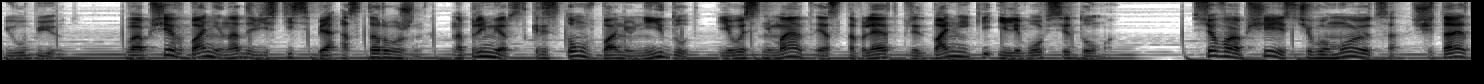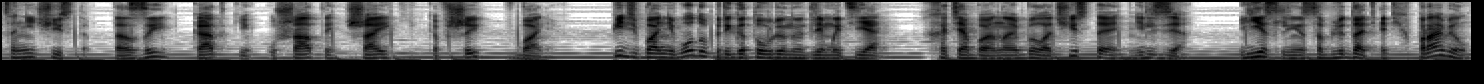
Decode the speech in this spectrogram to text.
и убьет. Вообще в бане надо вести себя осторожно. Например, с крестом в баню не идут, его снимают и оставляют в предбаннике или вовсе дома. Все вообще, из чего моются, считается нечистым. Тазы, катки, ушаты, шайки, ковши в банях. Пить в бане воду, приготовленную для мытья, хотя бы она и была чистая, нельзя. Если не соблюдать этих правил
